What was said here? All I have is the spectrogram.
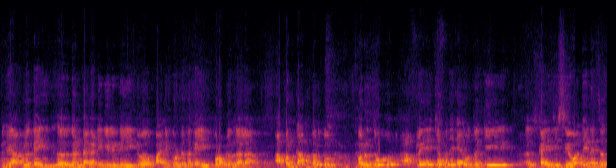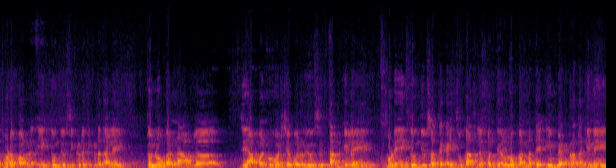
म्हणजे आपलं काही अ, घंटागाडी गेली नाही किंवा पाणी पुरवठ्याचा काही प्रॉब्लेम झाला आपण काम करतो. परंतु आपल्या याच्यामध्ये काय होतं की काही जी सेवा देण्याचं थोडंफार एक दोन दिवस इकडे तिकडे झाले तर लोकांना आपलं जे आपण वर्षभर व्यवस्थित काम केलं आहे थोडे एक दोन दिवसाच्या काही चुका असल्या पण त्या लोकांना ते इम्पॅक्ट राहतात की नाही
